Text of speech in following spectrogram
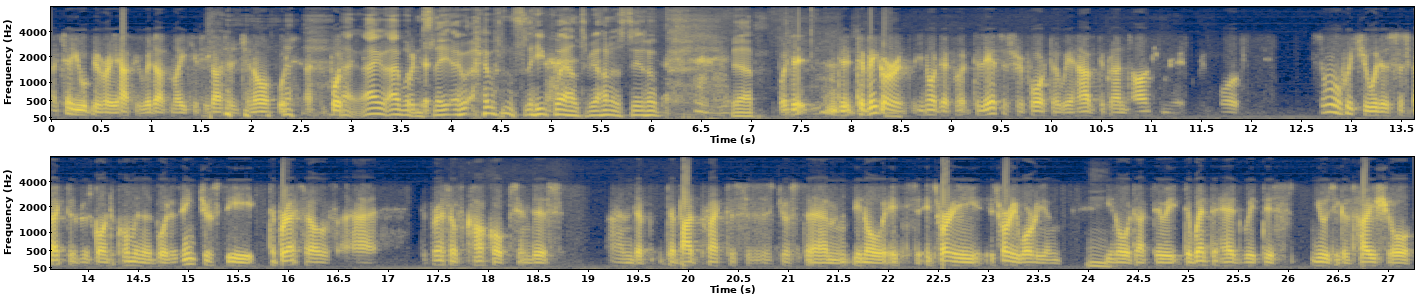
I'd say you would be very happy with that, Mike, if you got it. You know, but, uh, but I, I, wouldn't but, sleep. I wouldn't sleep well, to be honest. You know, yeah. But the, the, the bigger, you know, the, the latest report that we have, the Grant Thornton report, some of which you would have suspected was going to come in it, but I think just the the breadth of uh, the breadth of cock ups in this and the, the bad practices is just um, you know it's it's very it's very worrying. Mm. You know that they they went ahead with this musical Toy Show.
